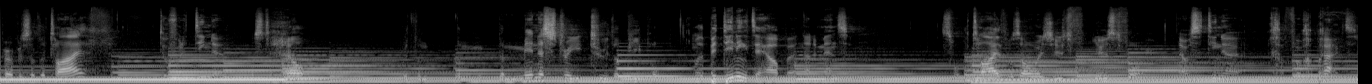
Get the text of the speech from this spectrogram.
Purpose of the tithe Het doel van de tiende, is to help with the, the, the ministry to the people. om de bediening te helpen naar de mensen. That's what the tithe was always used, used for. Daar was de tiende ge- voor gebruikt.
